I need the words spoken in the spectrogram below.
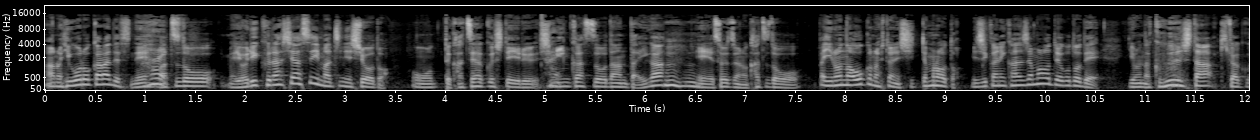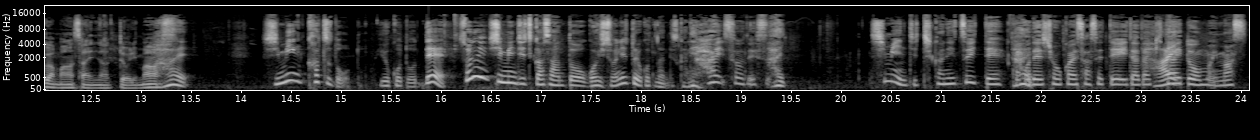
あの日頃からですね、はい。松戸をより暮らしやすい街にしようと思って活躍している市民活動団体が、うんうんえーそれぞれの活動を、まあ、いろんな多くの人に知ってもらおうと、身近に感じてもらおうということで、いろんな工夫した企画が満載になっております。はい。市民活動ということで、それ市民自治課さんとご一緒にということなんですかね。はい、そうです。はい。市民自治課についてここで紹介させていただきたいと思います、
